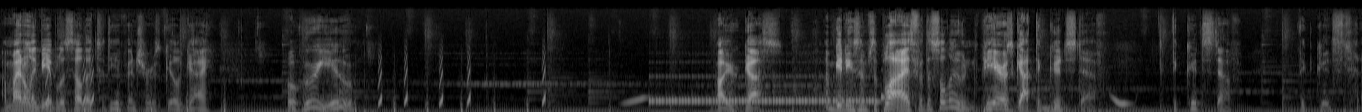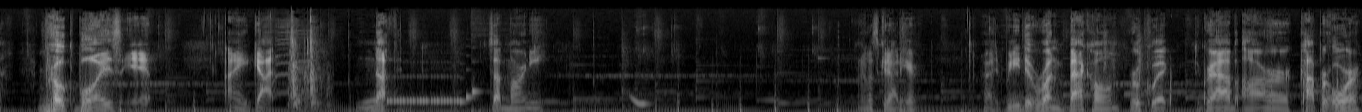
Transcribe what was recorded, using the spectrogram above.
I might only be able to sell that to the Adventurers Guild guy. Oh, who are you? Oh, you're Gus. I'm getting some supplies for the saloon. Pierre's got the good stuff. The good stuff. The good stuff. Broke boys. Yeah. I ain't got nothing. What's up, Marnie? Right, let's get out of here. All right, we need to run back home real quick to grab our copper ore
